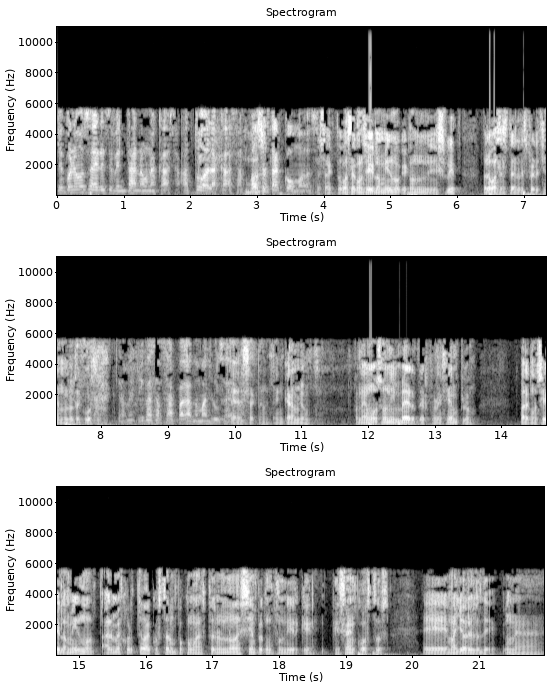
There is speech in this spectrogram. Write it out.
Le ponemos aires de ventana a una casa, a toda la casa. Vamos a, estar cómodos. Exacto, vas a conseguir lo mismo que con un split, pero vas a estar desperdiciando los recursos. Exactamente, y vas a estar pagando más luz además. Exactamente, en cambio, ponemos un inverter, por ejemplo, para conseguir lo mismo, a lo mejor te va a costar un poco más, pero no es siempre confundir que, sean costos eh, mayores los de una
